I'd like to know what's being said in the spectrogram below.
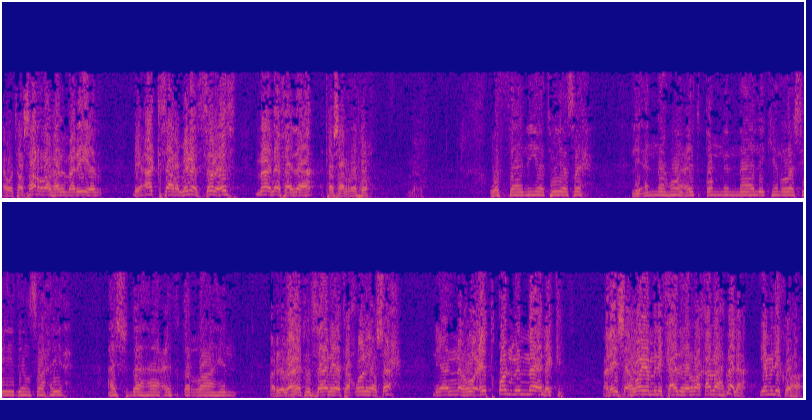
لو تصرف المريض بأكثر من الثلث ما نفذ تصرفه. نعم. والثانية يصح لأنه عتق من مالك رشيد صحيح أشبه عتق الراهن. الرواية الثانية تقول يصح لأنه عتق من مالك أليس هو يملك هذه الرقبة؟ بلى يملكها.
